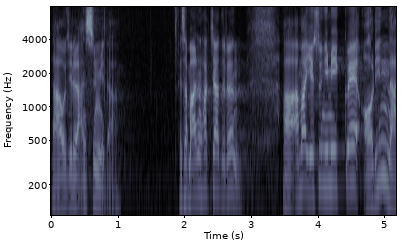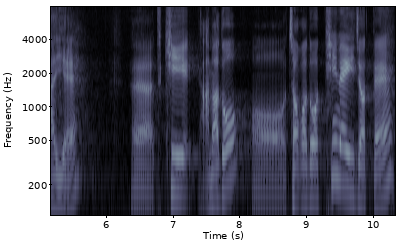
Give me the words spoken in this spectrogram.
나오지를 않습니다. 그래서 많은 학자들은 아, 마 예수님이 꽤 어린 나이에 에, 특히 아마도 어, 적어도 티네이저 때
